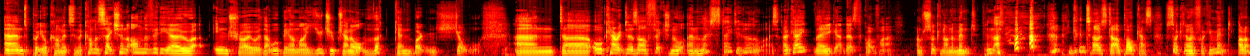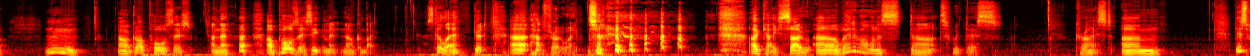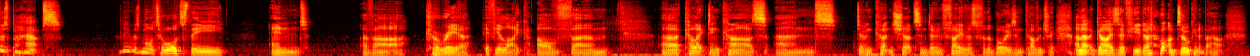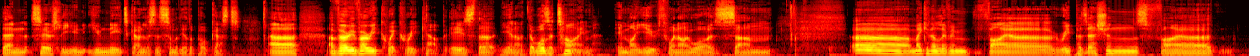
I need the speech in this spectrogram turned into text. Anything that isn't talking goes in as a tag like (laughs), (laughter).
and put your comments in the comment section on the video intro. That will be on my YouTube channel, The Ken Burton Show. And uh, all characters are fictional unless stated otherwise. Okay, there you go. That's the qualifier. I'm sucking on a mint. (laughs) Good time to start a podcast? I'm sucking on a fucking mint. Hold on. Mmm. Oh, I've got to pause this. And then (laughs) I'll pause this, eat the mint, and I'll come back. Still there. Good. Uh, had to throw it away. (laughs) So. Okay, so uh, where do I want to start with this? Christ. Um, this was perhaps, I think it was more towards the end of our career, if you like, of um, uh, collecting cars and doing cut and shuts and doing favours for the boys in Coventry. And uh, guys, if you don't know (laughs) what I'm talking about, then seriously, you you need to go and listen to some of the other podcasts. Uh, a very very quick recap is that you know there was a time in my youth when I was. Um, uh, making a living via repossessions, via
